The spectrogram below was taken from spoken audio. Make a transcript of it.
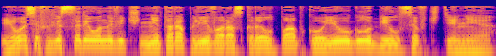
Иосиф Виссарионович неторопливо раскрыл папку и углубился в чтение.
